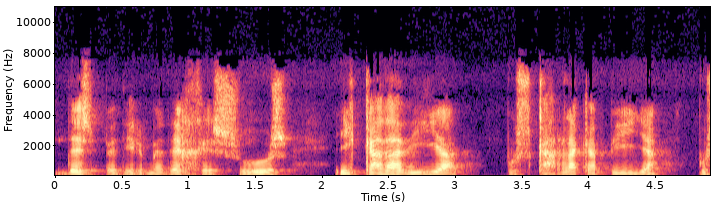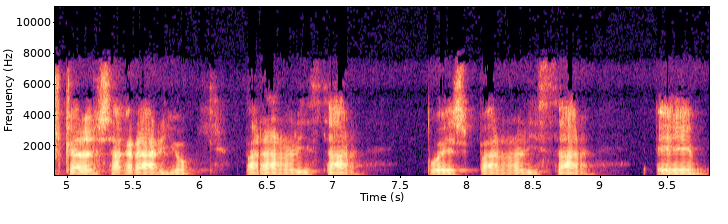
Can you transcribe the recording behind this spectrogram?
despedirme de Jesús y cada día buscar la capilla, buscar el sagrario para realizar, pues, para realizar, eh,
